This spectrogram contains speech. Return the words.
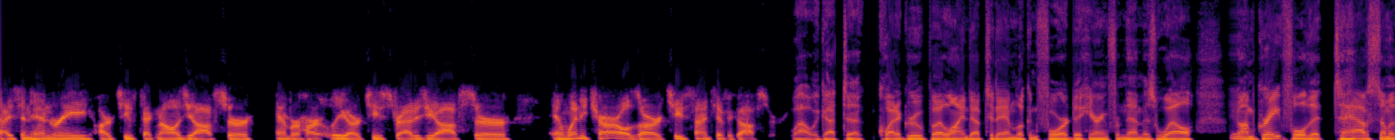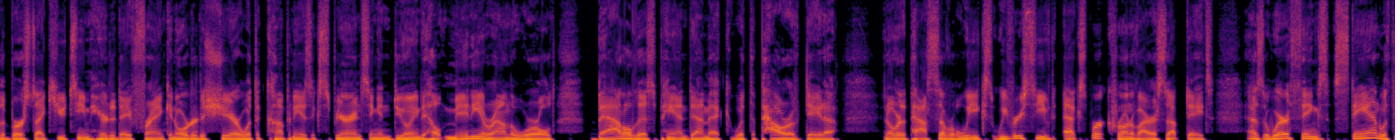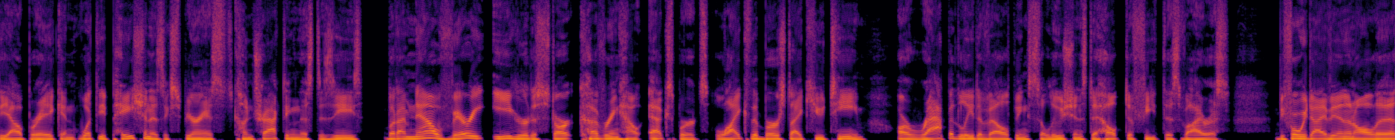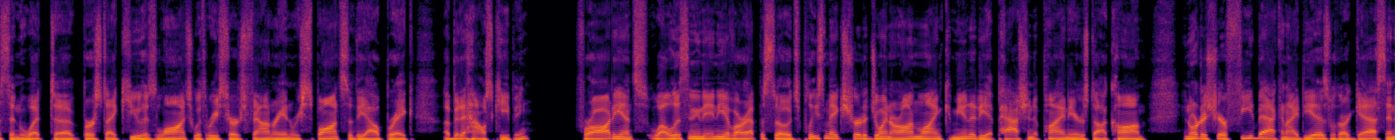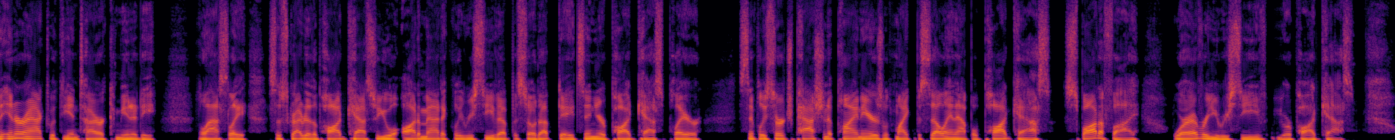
Tyson Henry, our Chief Technology Officer, Amber Hartley, our Chief Strategy Officer, and Wendy Charles, our Chief Scientific Officer. Wow, we got uh, quite a group uh, lined up today. I'm looking forward to hearing from them as well. You know, I'm grateful that to have some of the Burst IQ team here today, Frank, in order to share what the company is experiencing and doing to help many around the world battle this pandemic with the power of data. And over the past several weeks, we've received expert coronavirus updates as to where things stand with the outbreak and what the patient has experienced contracting this disease. But I'm now very eager to start covering how experts like the Burst IQ team are rapidly developing solutions to help defeat this virus. Before we dive in on all this and what uh, Burst IQ has launched with Research Foundry in response to the outbreak, a bit of housekeeping. For our audience, while listening to any of our episodes, please make sure to join our online community at passionatepioneers.com in order to share feedback and ideas with our guests and interact with the entire community. And lastly, subscribe to the podcast so you will automatically receive episode updates in your podcast player. Simply search Passionate Pioneers with Mike Biselli in Apple Podcasts, Spotify, wherever you receive your podcasts.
